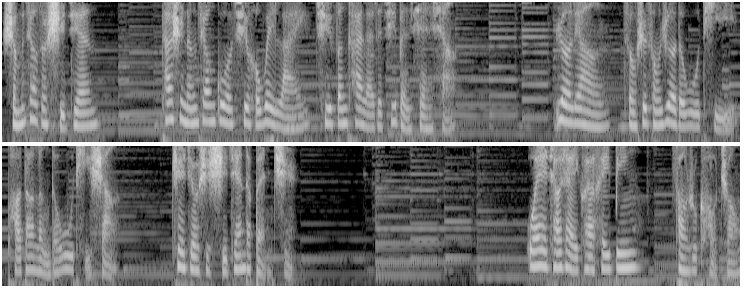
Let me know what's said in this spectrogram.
什么叫做时间？它是能将过去和未来区分开来的基本现象。热量总是从热的物体跑到冷的物体上。这就是时间的本质。我也敲下一块黑冰，放入口中，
